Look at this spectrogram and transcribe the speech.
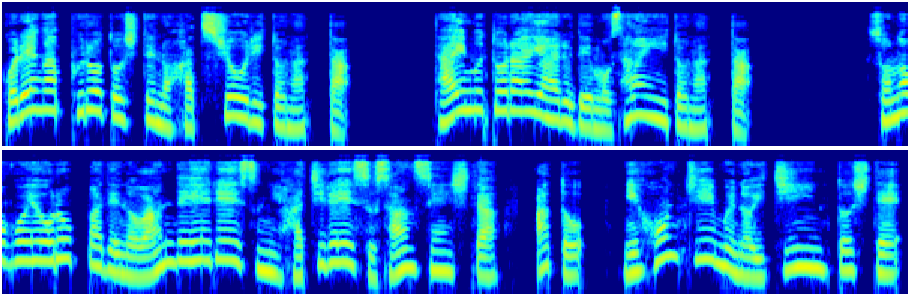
これがプロとしての初勝利となった。タイムトライアルでも3位となった。その後ヨーロッパでのワンデーレースに8レース参戦した後、日本チームの一員として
